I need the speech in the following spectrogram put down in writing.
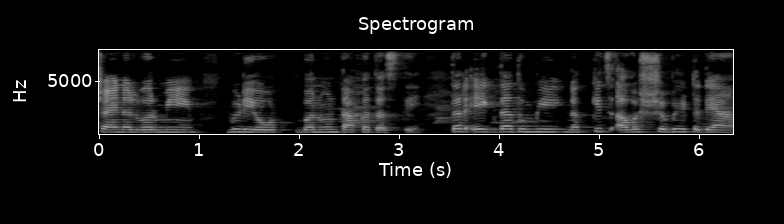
चॅनलवर मी व्हिडिओ बनवून टाकत असते. तर एकदा तुम्ही नक्कीच अवश्य भेट द्या.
